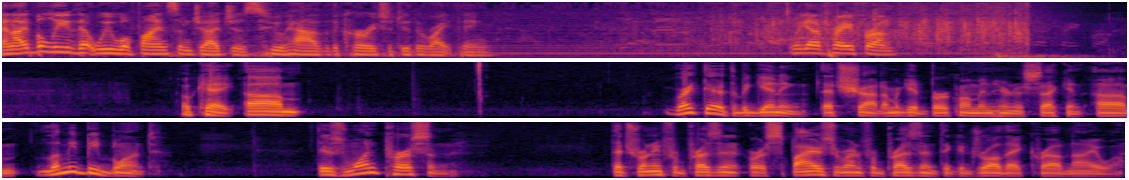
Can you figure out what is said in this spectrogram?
And I believe that we will find some judges who have the courage to do the right thing. We got to pray for them. Okay. Um, right there at the beginning, that shot, I'm going to get Bergquam in here in a second. Um, let me be blunt. There's one person that's running for president or aspires to run for president that could draw that crowd in Iowa,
